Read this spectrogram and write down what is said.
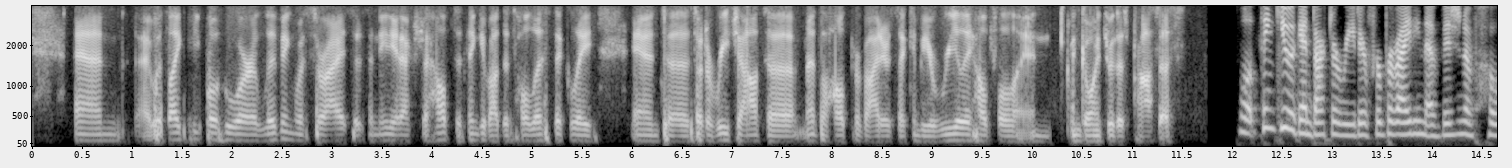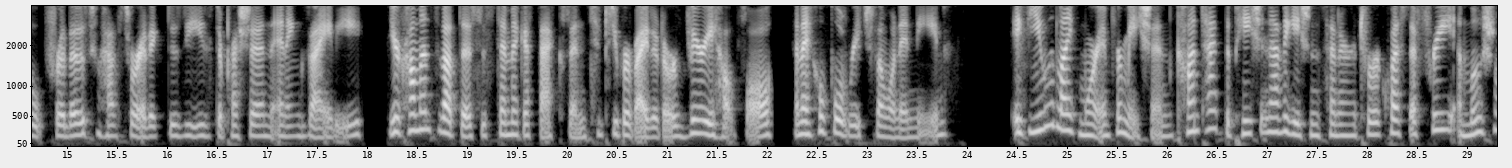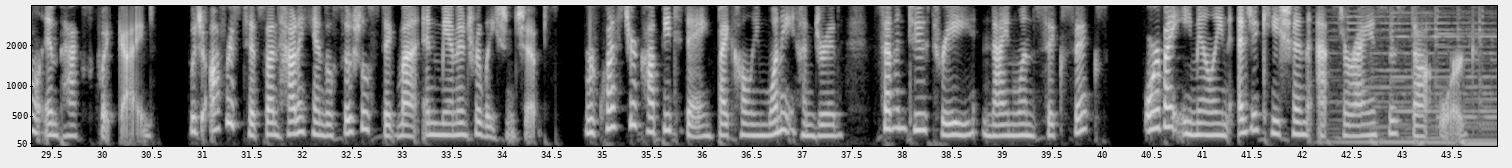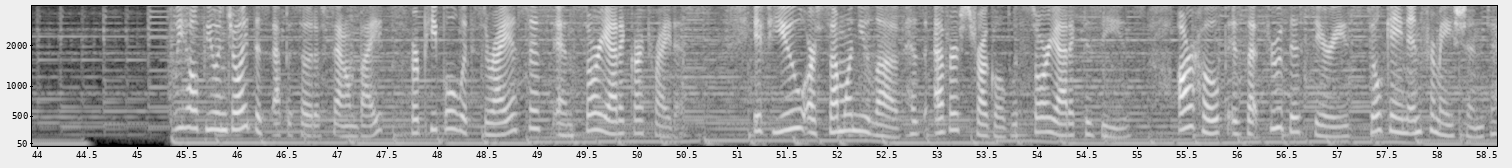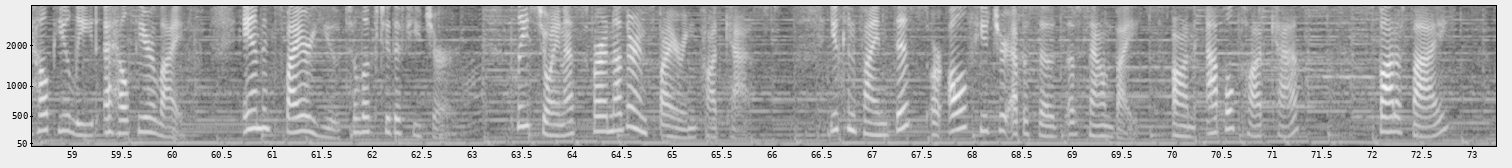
And I would like people who are living with psoriasis and needing extra help to think about this holistically and to sort of reach out to mental health providers that can be really helpful in, in going through this process. Well, thank you again, Dr. Rieder, for providing a vision of hope for those who have psoriatic disease, depression, and anxiety. Your comments about the systemic effects and tips you provided are very helpful, and I hope will reach someone in need. If you would like more information, contact the Patient Navigation Center to request a free Emotional Impacts Quick Guide, which offers tips on how to handle social stigma and manage relationships. Request your copy today by calling 1 800 723 9166 or by emailing education at psoriasis.org. We hope you enjoyed this episode of Sound Bites for people with psoriasis and psoriatic arthritis. If you or someone you love has ever struggled with psoriatic disease, our hope is that through this series, you'll gain information to help you lead a healthier life and inspire you to look to the future. Please join us for another inspiring podcast. You can find this or all future episodes of Sound Bites on Apple Podcasts, Spotify,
